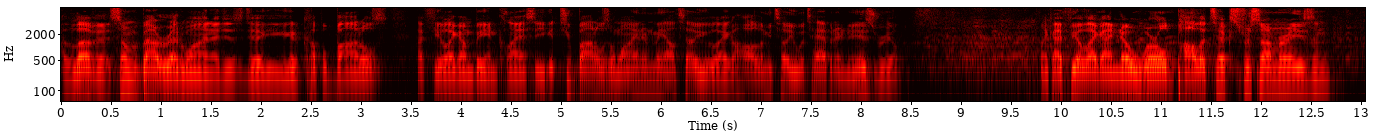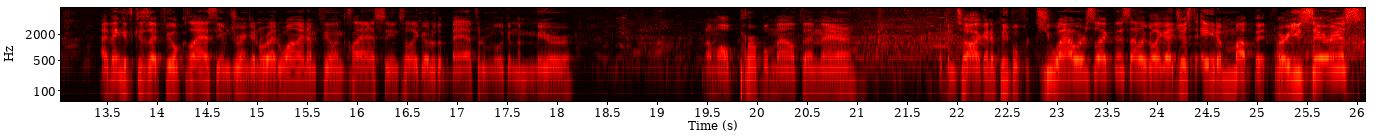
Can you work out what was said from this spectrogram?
I love it. Something about red wine, I just dig it. You get a couple bottles. I feel like I'm being classy. You get two bottles of wine in me, I'll tell you, like, oh, let me tell you what's happening in Israel. like, I feel like I know world politics for some reason. I think it's because I feel classy. I'm drinking red wine, I'm feeling classy until I go to the bathroom look in the mirror. And I'm all purple mouth in there. I've been talking to people for two hours like this. I look like I just ate a Muppet. Are you serious?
